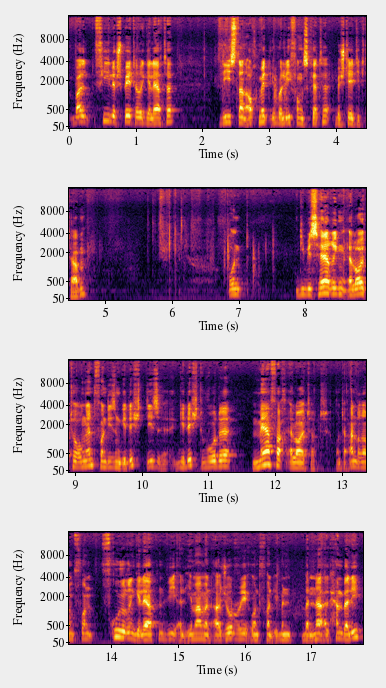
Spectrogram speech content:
weil viele spätere Gelehrte dies dann auch mit Überlieferungskette bestätigt haben. Und die bisherigen Erläuterungen von diesem Gedicht, dieses Gedicht wurde mehrfach erläutert, unter anderem von früheren Gelehrten wie Al-Imam al-Ajurri und von Ibn Banna al-Hambali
